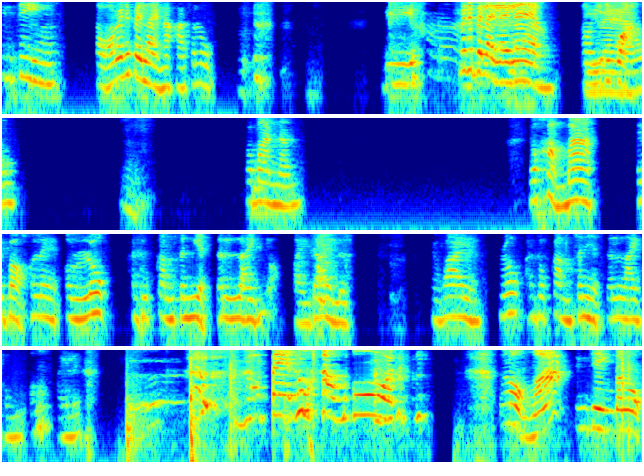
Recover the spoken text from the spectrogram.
จริงๆ แต่ว่าไม่ได้เป็นไรนะคะ สรุป ดีค่ะไม่ได้เป็นไรร้ายแรงเอางี้ดีกว่า แล้วประมาณนั้น แล้วขำมาก ไปบอกเขาเลย เอาโรคพันธุกรรมเสนียดจันไรนี่ออกไปได้เลยไปไหว้เลยโรคพันธุกรรมเสนียดจันไรของหนูออกไปเลยค่ะเป๊ะทุกคำพูดตลกมากจริงๆตลก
